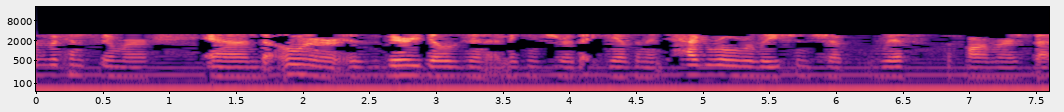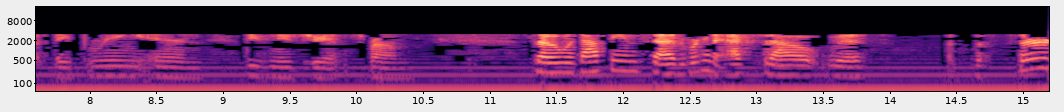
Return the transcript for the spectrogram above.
as the consumer, and the owner is very diligent at making sure that he has an integral relationship with the farmers that they bring in these nutrients from. So with that being said, we're going to exit out with the third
